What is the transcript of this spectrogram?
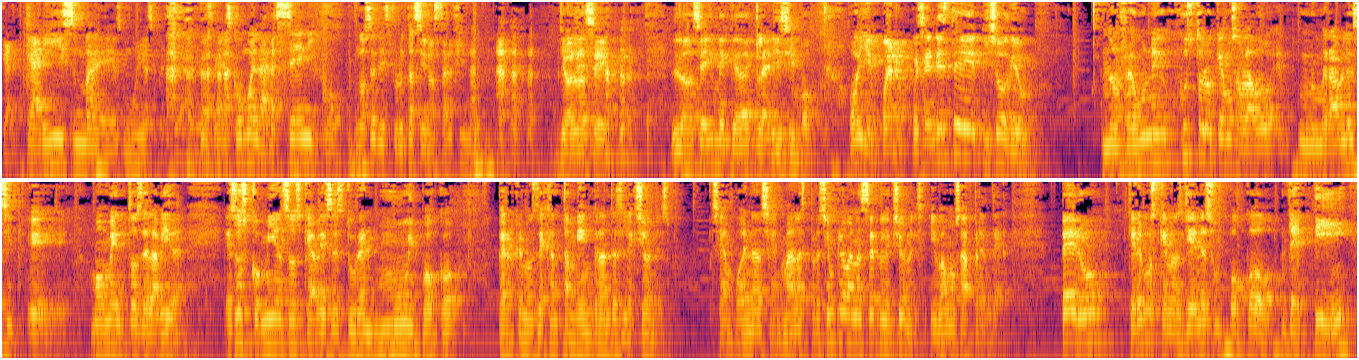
ca- carisma es muy especial. Es, es como el arsénico. No se disfruta sino hasta el final. Yo lo sé, lo sé y me queda clarísimo. Oye, bueno, pues en este episodio nos reúne justo lo que hemos hablado en innumerables eh, momentos de la vida. Esos comienzos que a veces duran muy poco, pero que nos dejan también grandes lecciones. Sean buenas, sean malas, pero siempre van a ser lecciones y vamos a aprender. Pero queremos que nos llenes un poco de ti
